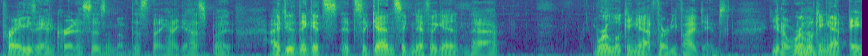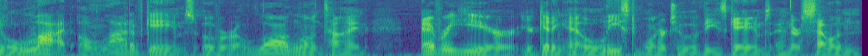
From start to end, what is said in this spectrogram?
praise and criticism of this thing, I guess, but I do think it's it's again significant that we're looking at 35 games. You know, we're looking at a lot, a lot of games over a long, long time. Every year, you're getting at least one or two of these games, and they're selling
